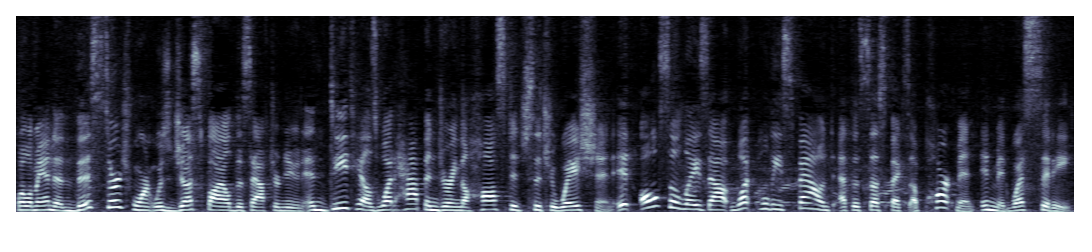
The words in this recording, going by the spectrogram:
Well, Amanda, this search warrant was just filed this afternoon and details what happened during the hostage situation. It also lays out what police found at the suspect's apartment in Midwest City.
